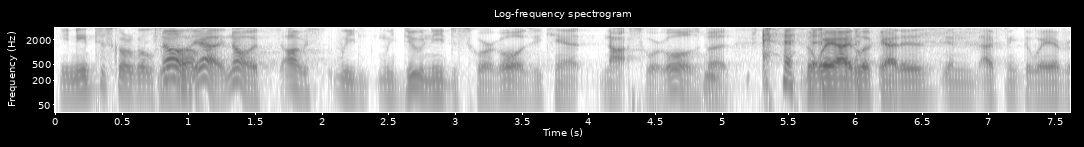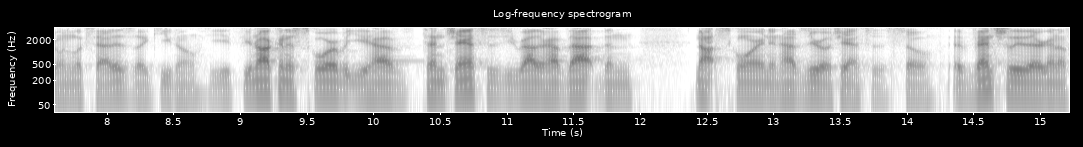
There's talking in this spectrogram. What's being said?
you need to score goals. No, well. yeah, no, it's obvious we we do need to score goals. You can't not score goals, but the way I look at it is, and I think the way everyone looks at it is like you know, if you're not going to score but you have ten chances, you'd rather have that than not scoring and have zero chances. So eventually they're gonna,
